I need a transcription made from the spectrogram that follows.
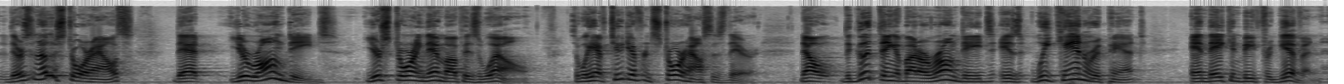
there's another storehouse that your wrong deeds, you're storing them up as well. So we have two different storehouses there. Now, the good thing about our wrong deeds is we can repent and they can be forgiven.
